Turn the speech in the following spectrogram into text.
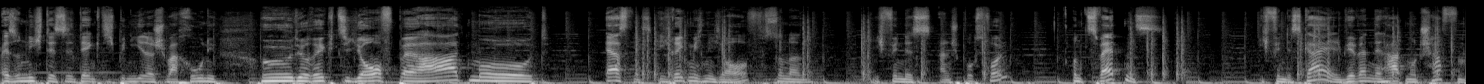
Also nicht, dass ihr denkt, ich bin hier der Schwachuni. Oh, der regt sich auf bei Hard Mode. Erstens, ich reg mich nicht auf, sondern ich finde es anspruchsvoll. Und zweitens, ich finde es geil. Wir werden den Hard Mode schaffen.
